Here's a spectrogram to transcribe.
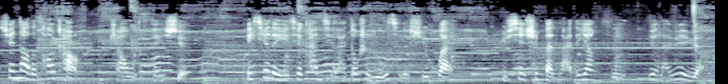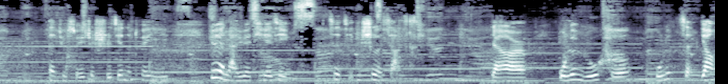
喧闹的操场，飘舞的飞雪，一切的一切看起来都是如此的虚幻，与现实本来的样子越来越远。但却随着时间的推移，越来越贴近自己的设想。然而，无论如何，无论怎样，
